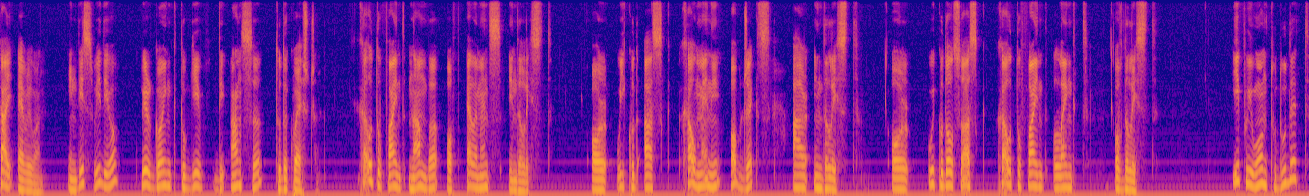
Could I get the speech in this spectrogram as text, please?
Hi everyone. In this video we're going to give the answer to the question how to find number of elements in the list. Or we could ask how many objects are in the list. Or we could also ask how to find length of the list. If we want to do that,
